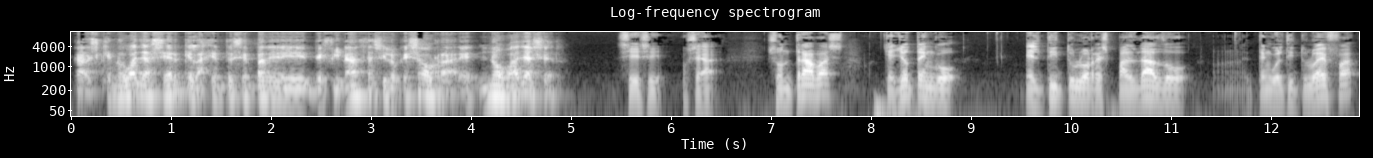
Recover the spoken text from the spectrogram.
Claro, es que no vaya a ser que la gente sepa de, finanzas y lo que es ahorrar, ¿eh? No vaya a ser. Sí, sí. O sea, son trabas que yo tengo el título respaldado, tengo el título EFA,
